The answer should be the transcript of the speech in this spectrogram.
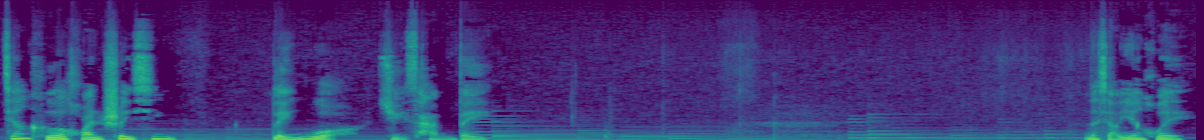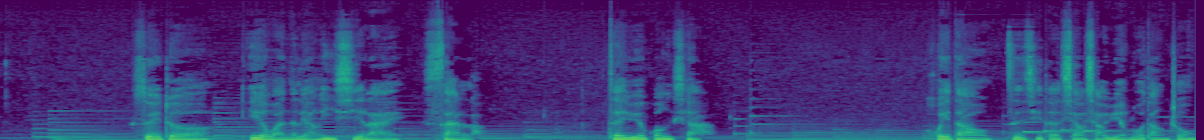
江河还睡新，菱卧举残杯。那小宴会，随着夜晚的凉意袭来，散了。在月光下，回到自己的小小院落当中，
